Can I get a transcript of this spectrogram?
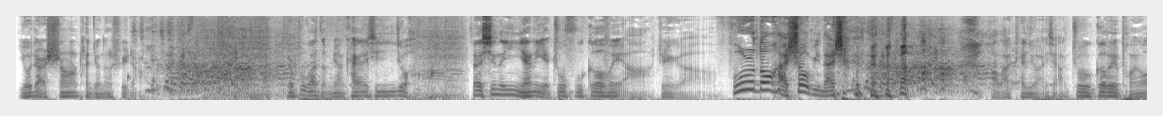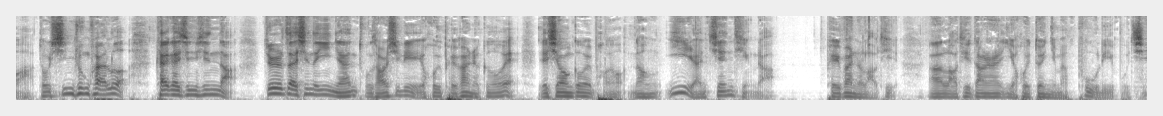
有点声，他就能睡着。就不管怎么样，开开心心就好啊！在新的一年里，也祝福各位啊，这个福如东海，寿比南山。好了，开句玩笑，祝各位朋友啊，都新春快乐，开开心心的。就是在新的一年，吐槽系列也会陪伴着各位，也希望各位朋友能依然坚挺着陪伴着老 T 啊，老 T 当然也会对你们不离不弃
